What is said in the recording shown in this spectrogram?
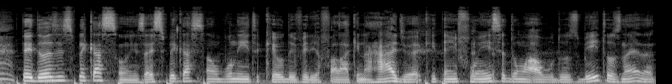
tem duas explicações. A explicação bonita que eu deveria falar aqui na rádio é que tem influência de um álbum dos Beatles, né?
